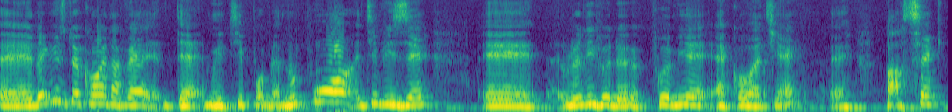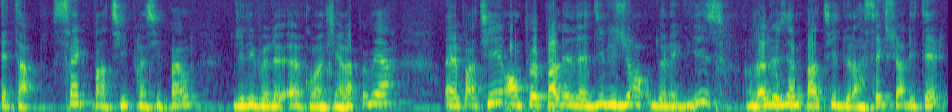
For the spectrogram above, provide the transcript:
L'église de Corinthe avait des multiples problèmes. Nous pouvons diviser le livre de 1er Corinthiens par cinq étapes, cinq parties principales du livre de 1 Corinthiens. La première partie, on peut parler de la division de l'Église. La deuxième partie, de la sexualité.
